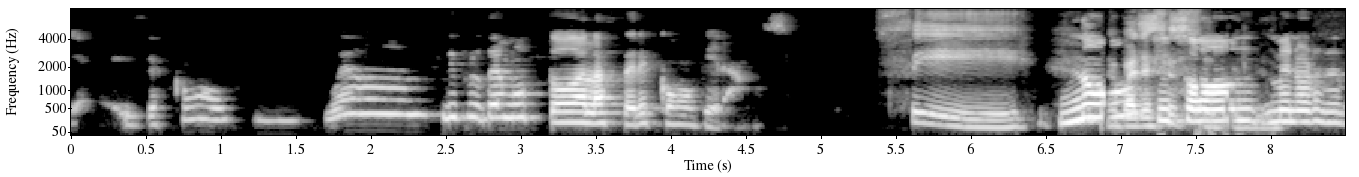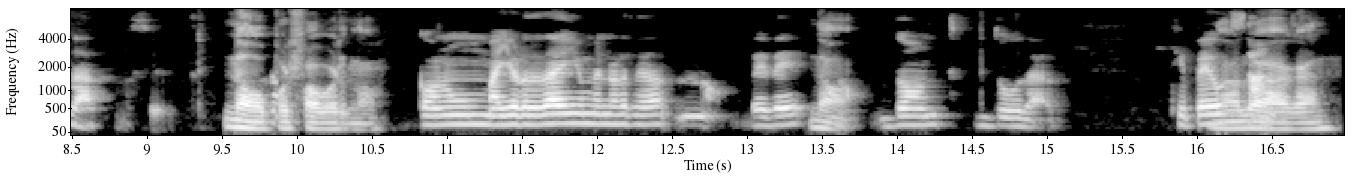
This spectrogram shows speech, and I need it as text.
gays? Y es como, bueno, disfrutemos todas las series como queramos. Sí. No si son menores de edad. no sé. No, por favor, no. Con un mayor de edad y un menor de edad, no. Bebé, No. Don't do that. Chipeo No lo hagan.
